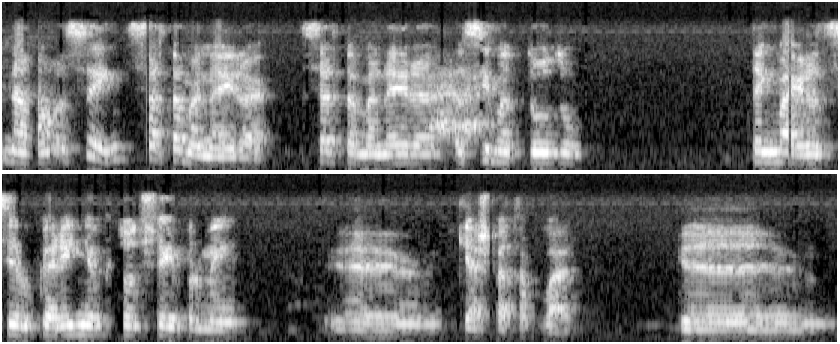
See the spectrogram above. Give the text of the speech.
não, sim, de certa maneira, de certa maneira, acima de tudo, tenho-me a agradecer o carinho que todos têm por mim, uh, que é espetacular que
